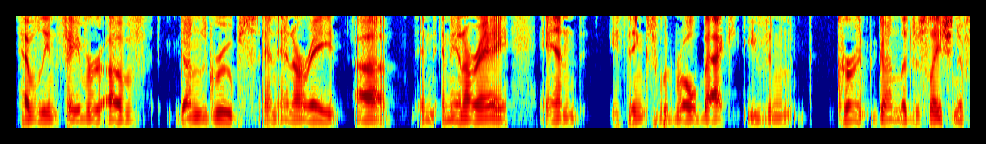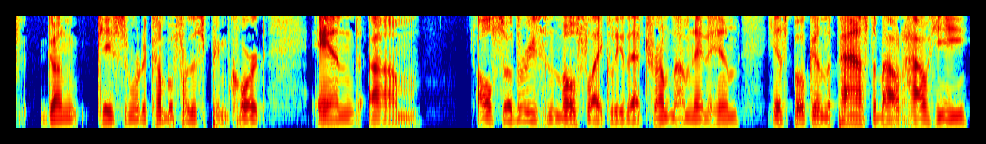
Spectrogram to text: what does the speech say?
heavily in favor of guns groups and NRA uh, and, and the NRA, and he thinks would roll back even current gun legislation if gun cases were to come before the Supreme Court. And um, also, the reason most likely that Trump nominated him, he has spoken in the past about how he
